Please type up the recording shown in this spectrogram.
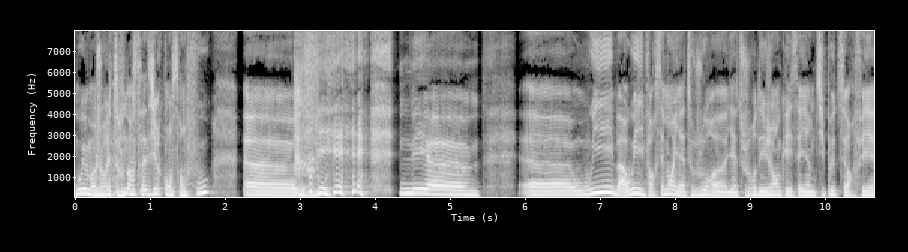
Oui, moi j'aurais tendance à dire qu'on s'en fout, euh, mais, mais euh, euh, oui, bah oui, forcément, il y a toujours, il y a toujours des gens qui essayent un petit peu de surfer.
